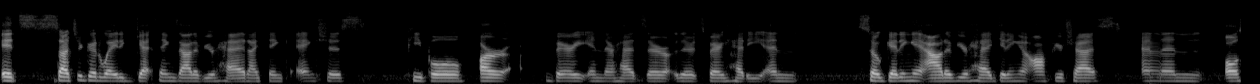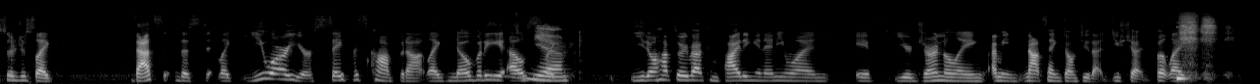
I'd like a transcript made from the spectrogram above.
it's such a good way to get things out of your head. I think anxious people are very in their heads. They're, they're it's very heady and so getting it out of your head, getting it off your chest and then also just like that's the like you are your safest confidant. Like nobody else yeah. like you don't have to worry about confiding in anyone if you're journaling. I mean, not saying don't do that. You should. But like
